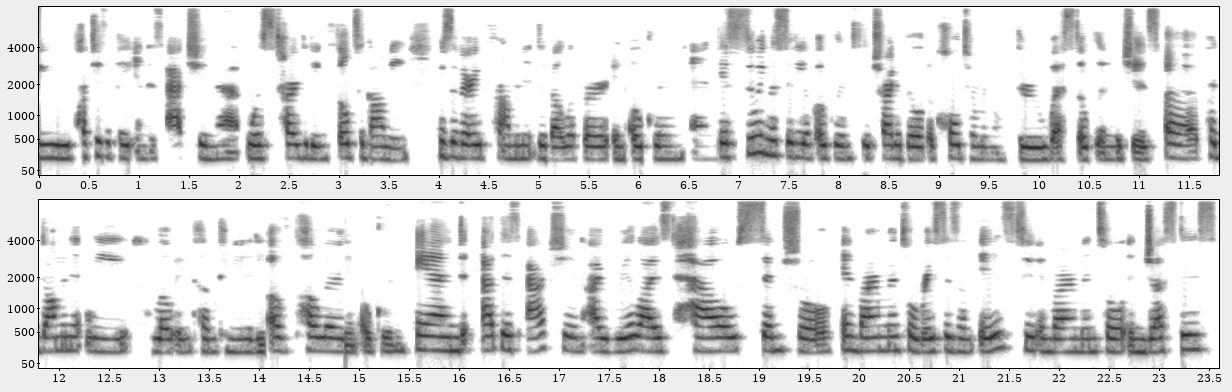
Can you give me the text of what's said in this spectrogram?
to participate in this action that was targeting Phil Tagami, who's a very prominent developer in Oakland and is suing the city of Oakland to try to build a coal terminal through West Oakland, which is a predominantly low income community of color in Oakland. And at this action, I realized how central environmental racism is to environmental injustice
